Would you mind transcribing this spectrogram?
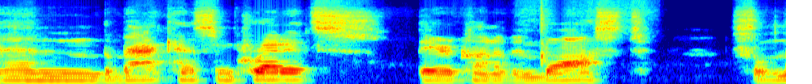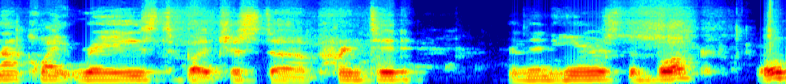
And the back has some credits. They're kind of embossed, so not quite raised, but just uh, printed. And then here's the book. Oh,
